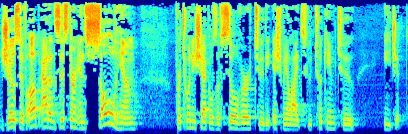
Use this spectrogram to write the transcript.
Joseph up out of the cistern and sold him for 20 shekels of silver to the Ishmaelites who took him to Egypt.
